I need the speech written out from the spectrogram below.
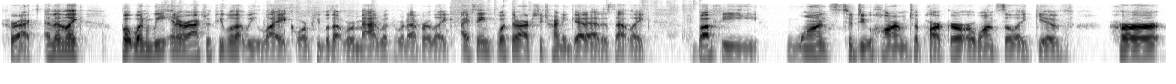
Correct. And then like but when we interact with people that we like or people that we're mad with or whatever, like I think what they're actually trying to get at is that like Buffy wants to do harm to Parker or wants to like give her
